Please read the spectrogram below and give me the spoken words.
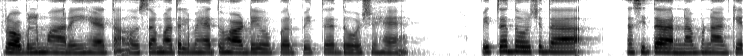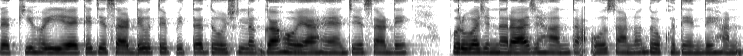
ਪ੍ਰੋਬਲਮ ਆ ਰਹੀ ਹੈ ਤਾਂ ਉਸ ਦਾ ਮਤਲਬ ਹੈ ਤੁਹਾਡੇ ਉੱਪਰ ਪਿੱਤਰ ਦੋਸ਼ ਹੈ। ਪਿੱਤਰ ਦੋਸ਼ ਦਾ ਅਸੀਂ ਧਾਰਨਾ ਬਣਾ ਕੇ ਰੱਖੀ ਹੋਈ ਹੈ ਕਿ ਜੇ ਸਾਡੇ ਉੱਤੇ ਪਿੱਤਰ ਦੋਸ਼ ਲੱਗਾ ਹੋਇਆ ਹੈ, ਜੇ ਸਾਡੇ ਪੂਰਵਜ ਨਾਰਾਜ਼ ਹਨ ਤਾਂ ਉਹ ਸਾਨੂੰ ਦੁੱਖ ਦਿੰਦੇ ਹਨ।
